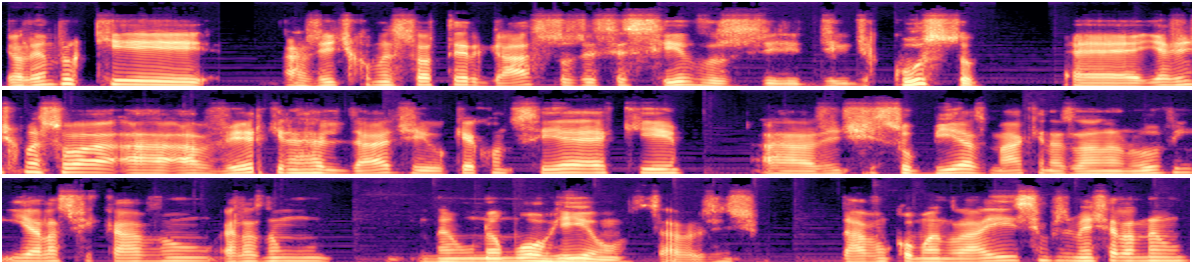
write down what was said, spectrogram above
eu lembro que a gente começou a ter gastos excessivos de, de, de custo, é, e a gente começou a, a, ver que, na realidade, o que acontecia é que a gente subia as máquinas lá na nuvem e elas ficavam, elas não, não, não morriam, sabe? A gente dava um comando lá e simplesmente ela não,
